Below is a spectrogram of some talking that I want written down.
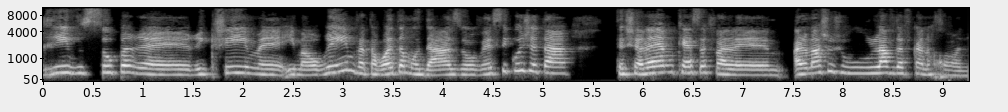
ריב סופר uh, רגשי עם, uh, עם ההורים, ואתה רואה את המודעה הזו, ויש סיכוי שאתה תשלם כסף על, uh, על משהו שהוא לאו דווקא נכון.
